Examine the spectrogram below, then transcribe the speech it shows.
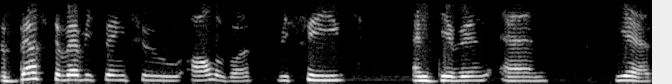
The best of everything to all of us received and given and yes.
